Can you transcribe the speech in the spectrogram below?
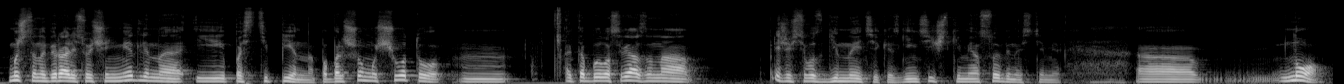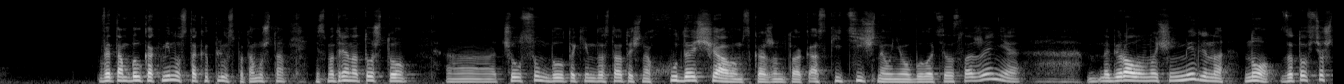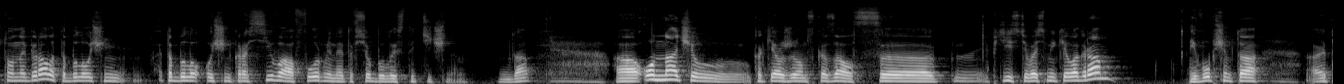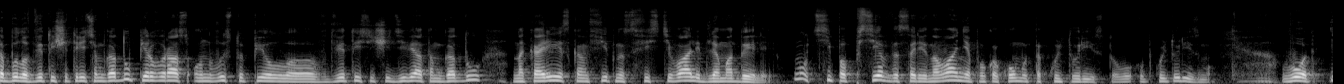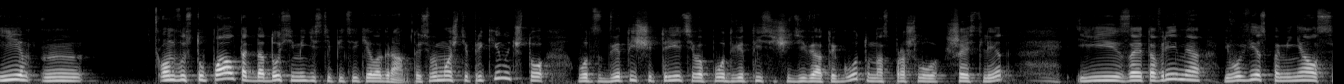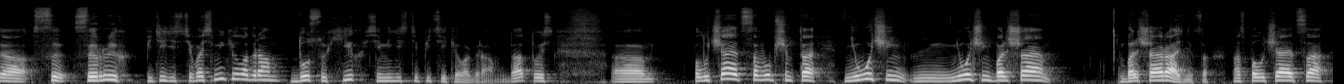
Мышцы набирались очень медленно и постепенно. По большому счету, это было связано прежде всего с генетикой, с генетическими особенностями. А, но в этом был как минус, так и плюс, потому что, несмотря на то, что э, Чулсун был таким достаточно худощавым, скажем так, аскетичное у него было телосложение, набирал он очень медленно, но зато все, что он набирал, это было очень, это было очень красиво оформлено, это все было эстетичным. Да? Он начал, как я уже вам сказал, с 58 килограмм, и, в общем-то, это было в 2003 году. Первый раз он выступил э, в 2009 году на корейском фитнес-фестивале для моделей. Ну, типа псевдосоревнования по какому-то культуристу, культуризму. Вот. И он выступал тогда до 75 килограмм. То есть вы можете прикинуть, что вот с 2003 по 2009 год у нас прошло 6 лет. И за это время его вес поменялся с сырых 58 килограмм до сухих 75 килограмм. Да? То есть э, получается, в общем-то, не очень, не очень большая, большая разница. У нас получается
